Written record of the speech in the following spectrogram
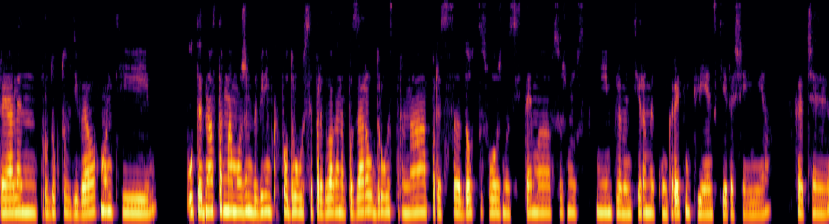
реален продуктов девелопмент и от една страна можем да видим какво друго се предлага на пазара, от друга страна през доста сложна система всъщност ние имплементираме конкретни клиентски решения. Така че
